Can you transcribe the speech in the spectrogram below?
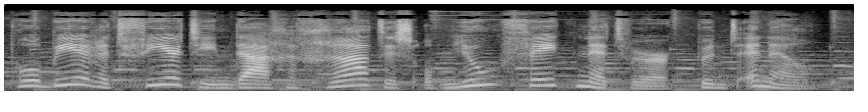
Probeer het 14 dagen gratis op newfaithnetwork.nl.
